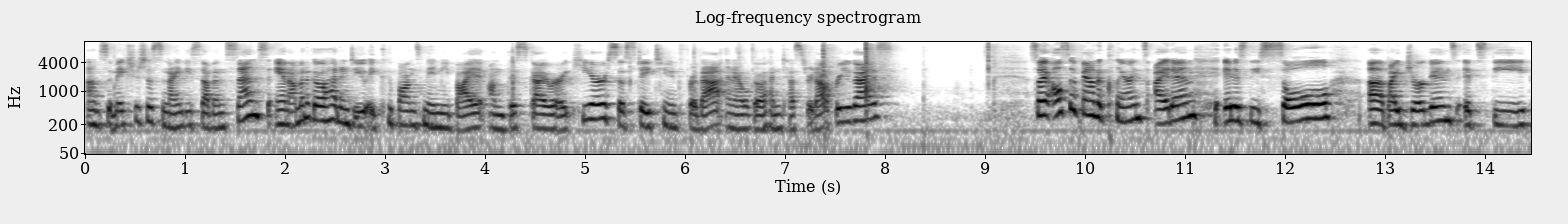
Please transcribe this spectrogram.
Um, so it makes it just 97 cents. And I'm gonna go ahead and do a coupons made me buy it on this guy right here. So stay tuned for that and I will go ahead and test it out for you guys. So I also found a clearance item. It is the SOL uh, by Jergens. It's the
